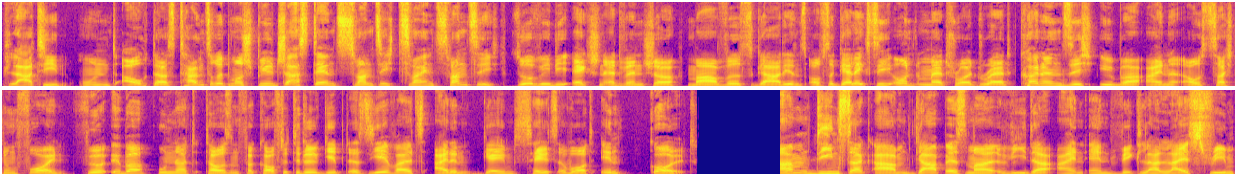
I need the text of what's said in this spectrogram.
Platin. Und auch das Tanzrhythmusspiel Just Dance 2022 sowie die Action-Adventure Marvel's Guardians of the Galaxy und Metroid Red können sich über eine Auszeichnung freuen. Für über 100.000 verkaufte Titel gibt es jeweils einen Game Sales Award in Gold. Am Dienstagabend gab es mal wieder ein Entwickler-Livestream.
